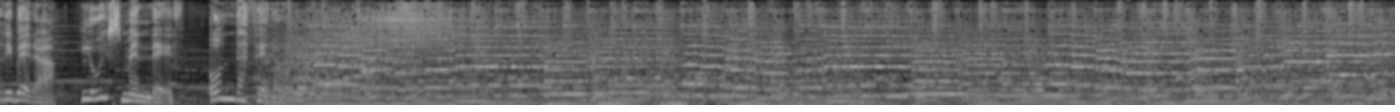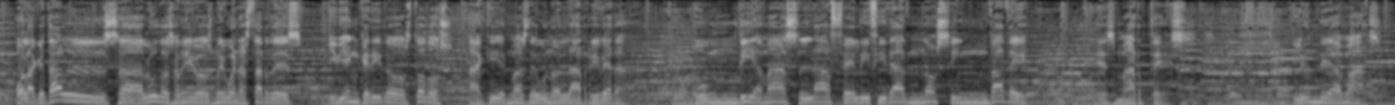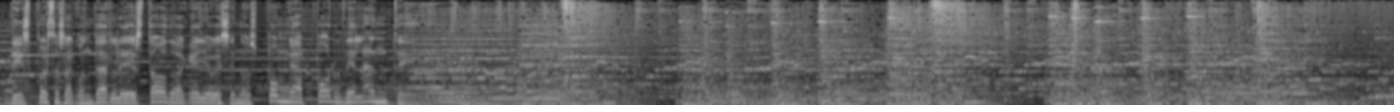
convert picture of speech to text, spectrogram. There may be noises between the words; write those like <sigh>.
Ribera, Luis Méndez, Onda Cero. Hola, ¿qué tal? Saludos amigos, muy buenas tardes y bien queridos todos, aquí en más de uno en la Ribera. Un día más la felicidad nos invade. Es martes. Y un día más, dispuestos a contarles todo aquello que se nos ponga por delante.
